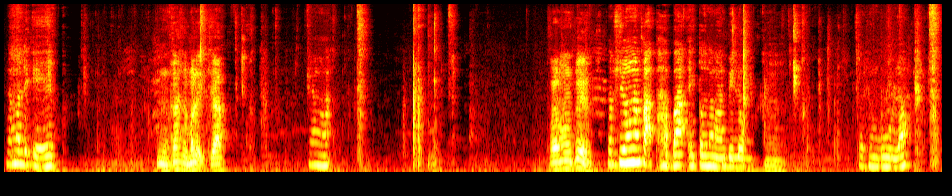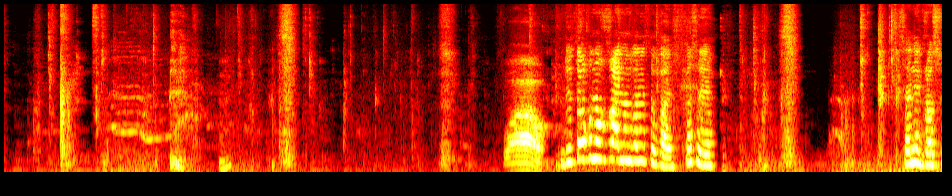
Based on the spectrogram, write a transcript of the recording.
Na maliit. Hmm, kaso maliit siya. Kaya nga. Parang ito eh. Tapos yung langka, haba. Ito naman, bilog. Hmm. Tapos yung bula. Wow. Dito ako nakakain ng ganito, guys. Kasi, sa Negros,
